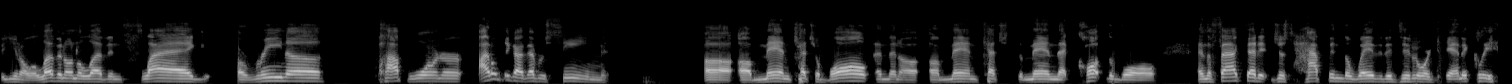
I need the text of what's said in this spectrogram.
you know, 11 on 11, flag, arena, Pop Warner, I don't think I've ever seen uh, a man catch a ball and then a, a man catch the man that caught the ball. And the fact that it just happened the way that it did organically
